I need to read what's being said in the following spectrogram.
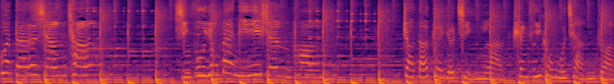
国的香肠，幸福拥在你身旁。找到个有情郎，身体空无强壮，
